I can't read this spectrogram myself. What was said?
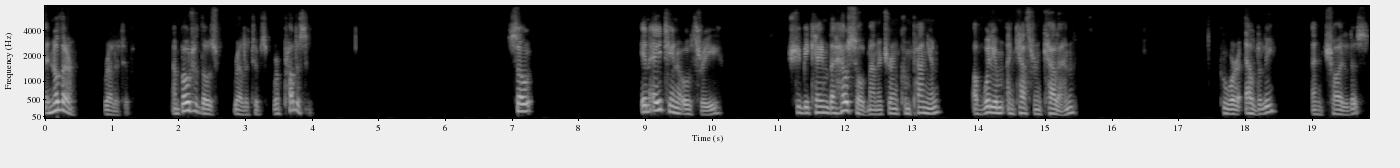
another relative. And both of those relatives were Protestant. So in 1803, she became the household manager and companion of William and Catherine Callaghan, who were elderly and childless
